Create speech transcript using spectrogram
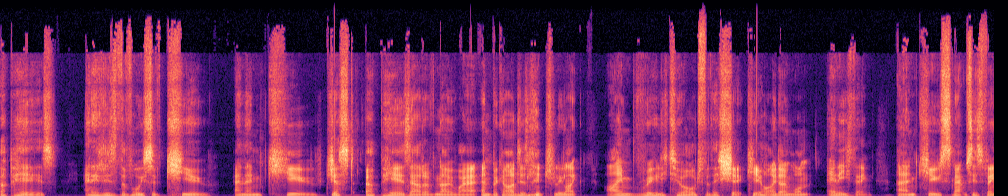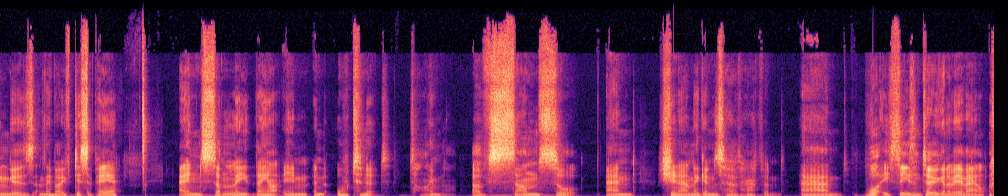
appears, and it is the voice of Q. And then Q just appears out of nowhere, and Picard is literally like, "I'm really too old for this shit, Q. I don't want anything." And Q snaps his fingers, and they both disappear and suddenly they are in an alternate timeline of some sort and shenanigans have happened and what is season two going to be about?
